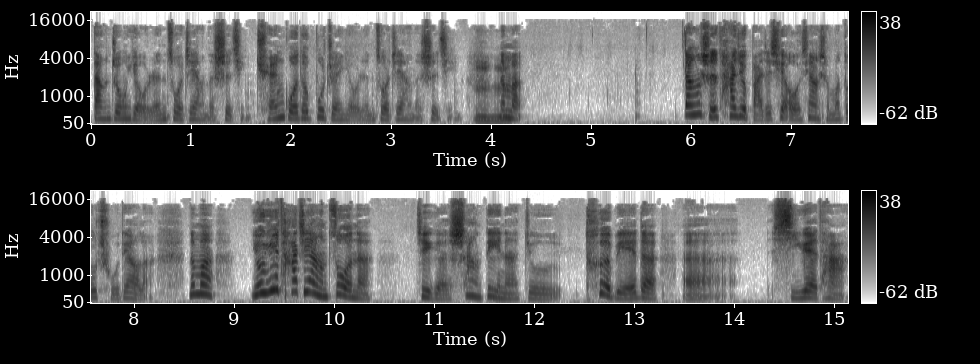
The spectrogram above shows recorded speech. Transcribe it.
当中有人做这样的事情，全国都不准有人做这样的事情，嗯那么。当时他就把这些偶像什么都除掉了。那么，由于他这样做呢，这个上帝呢就特别的呃喜悦他，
